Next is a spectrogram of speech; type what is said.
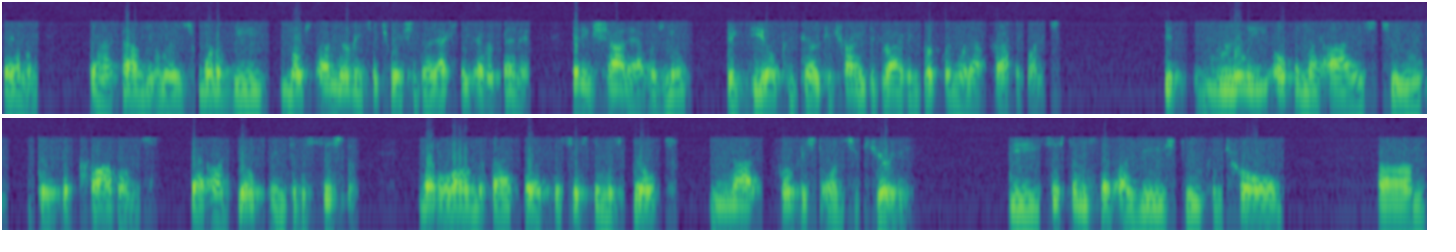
family, and I found it was one of the most unnerving situations I'd actually ever been in getting shot at was no big deal compared to trying to drive in Brooklyn without traffic lights. It really opened my eyes to the, the problems that are built into the system, let alone the fact that the system is built not focused on security. The systems that are used to control um,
